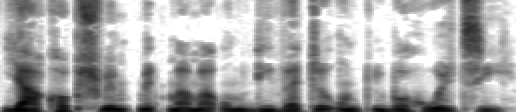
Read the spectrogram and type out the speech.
Jakob schwimmt mit Mama um die Wette und überholt sie.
